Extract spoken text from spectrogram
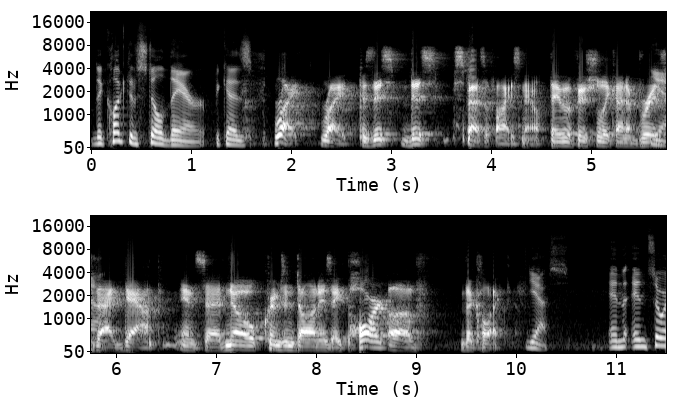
the, collective's still there because right, right, because this this specifies now they've officially kind of bridged Yeah. that gap and said no, Crimson Dawn is a part of the collective. yes, and and so are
